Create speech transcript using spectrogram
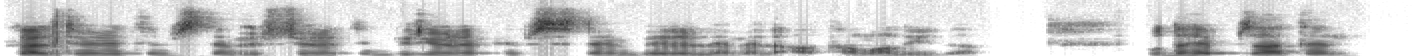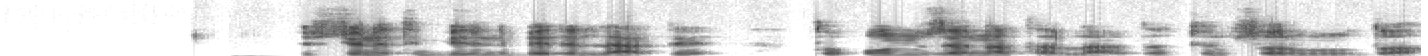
Kalite yönetim sistemi, üst yönetim bir yönetim sistemi belirlemeli, atamalıydı. Bu da hep zaten üst yönetim birini belirlerdi. Top onun üzerine atarlardı. Tüm sorumluluğu da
